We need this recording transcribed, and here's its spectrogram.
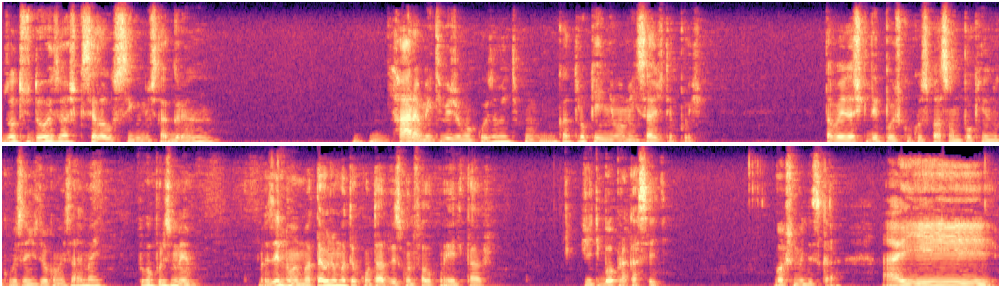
Os outros dois eu acho que, sei lá, eu sigo no Instagram. Raramente vejo alguma coisa, mas tipo, nunca troquei nenhuma mensagem depois. Talvez acho que depois que o curso passou um pouquinho no começo a gente trocou mensagem, mas ficou por isso mesmo. Mas ele não. Até hoje eu mantenho contato, de vez em quando falo com ele e tal. Gente boa pra cacete. Gosto muito desse cara. Aí.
